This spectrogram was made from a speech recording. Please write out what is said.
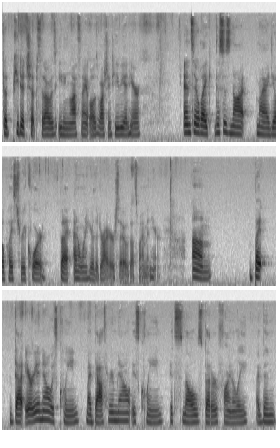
the pita chips that I was eating last night while I was watching TV in here. And so, like, this is not my ideal place to record, but I don't want to hear the dryer, so that's why I'm in here. Um, but that area now is clean. My bathroom now is clean. It smells better finally. I've been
